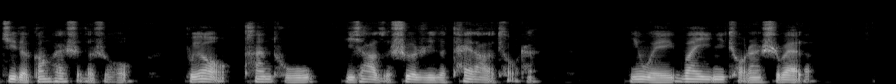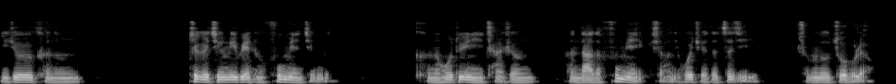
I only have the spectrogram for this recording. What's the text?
记得刚开始的时候不要贪图一下子设置一个太大的挑战，因为万一你挑战失败了，你就有可能。这个经历变成负面经历，可能会对你产生很大的负面影响，你会觉得自己什么都做不了。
